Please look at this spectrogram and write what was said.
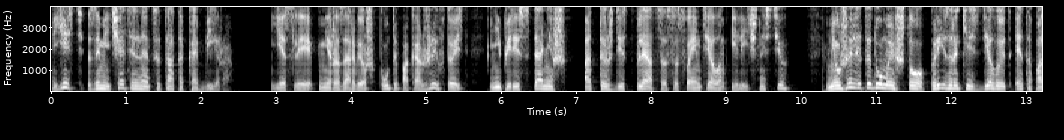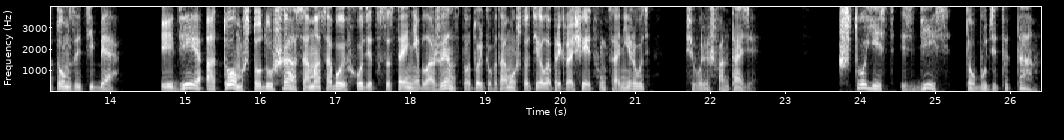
Есть замечательная цитата Кабира. «Если не разорвешь путы, пока жив, то есть не перестанешь отождествляться со своим телом и личностью, неужели ты думаешь, что призраки сделают это потом за тебя?» Идея о том, что душа сама собой входит в состояние блаженства только потому, что тело прекращает функционировать, всего лишь фантазия. Что есть здесь, то будет и там.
